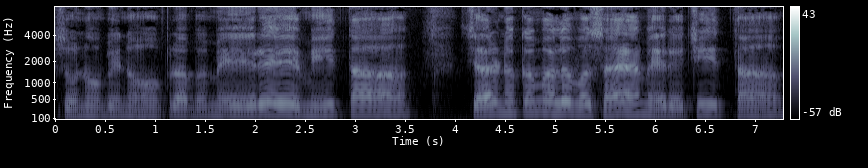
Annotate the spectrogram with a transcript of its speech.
ਸੁਨੋ ਬਿਨੋ ਪ੍ਰਭ ਮੇਰੇ ਮੀਤਾ। ਚਰਨ ਕਮਲ ਵਸੈ ਮੇਰੇ ਚੀਤਾ।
